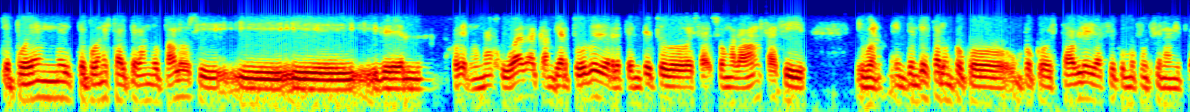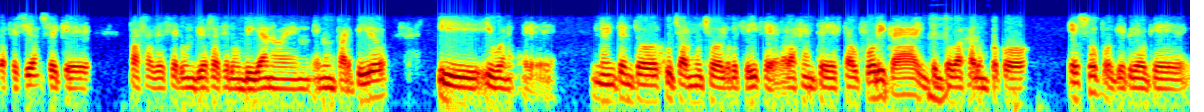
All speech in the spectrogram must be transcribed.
te pueden te pueden estar pegando palos y, y, de joder, una jugada cambiar todo y de repente todo esas son alabanzas y y bueno, intento estar un poco, un poco estable, ya sé cómo funciona mi profesión, sé que pasa de ser un dios a ser un villano en, un partido. Y, bueno, eh, no intento escuchar mucho lo que se dice, la gente está eufórica, intento bajar un poco eso porque creo que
